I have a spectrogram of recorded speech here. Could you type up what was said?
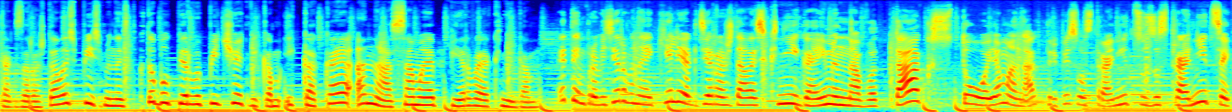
Как зарождалась письменность, кто был первопечатником и какая она, самая первая книга. Это импровизированная келья, где рождалась книга. Именно вот так, стоя, монах переписывал страницу за страницей.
